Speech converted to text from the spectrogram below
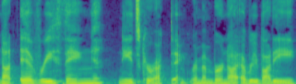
not everything needs correcting. Remember, not everybody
